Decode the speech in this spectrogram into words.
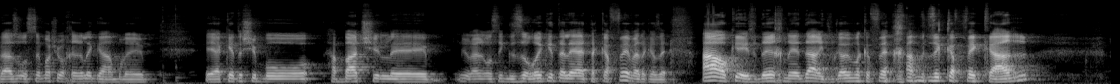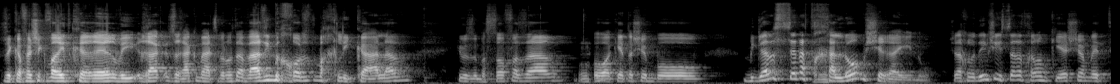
ואז הוא עושה משהו אחר לגמרי. אה, הקטע שבו הבת של אה, רוסינג זורקת עליה את הקפה, ואתה כזה, אה אוקיי, זה דרך נהדר, היא תפגע עם הקפה החם וזה קפה קר. זה קפה שכבר התקרר וזה רק מעצבן אותה, ואז היא בכל זאת מחליקה עליו. כאילו זה בסוף עזר, או הקטע שבו, בגלל הסצנת חלום שראינו, שאנחנו יודעים שהיא סצנת חלום כי יש שם את.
